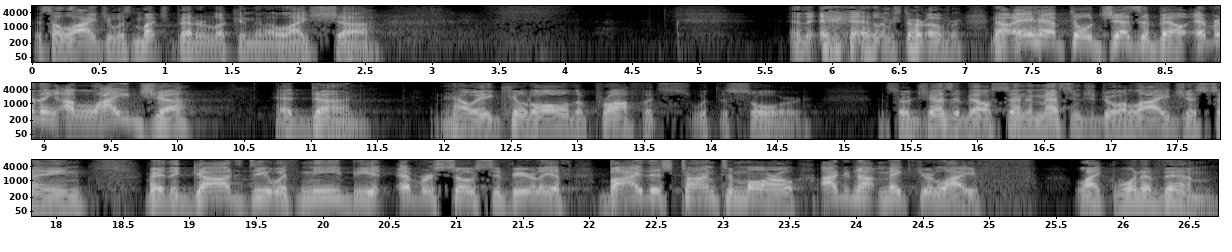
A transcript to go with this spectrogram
this Elijah, was much better looking than Elisha. And let me start over. Now, Ahab told Jezebel everything Elijah had done and how he had killed all the prophets with the sword. And so Jezebel sent a messenger to Elijah saying, May the gods deal with me, be it ever so severely, if by this time tomorrow I do not make your life like one of them.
